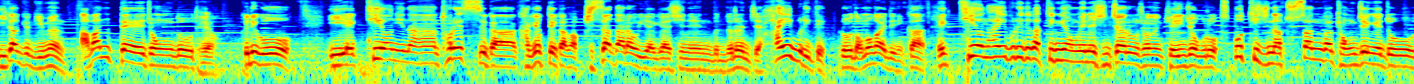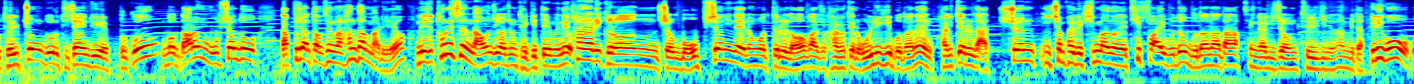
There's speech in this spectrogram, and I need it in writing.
이 가격이면 아반떼 정도 돼요. 그리고 이 액티언이나 토레스가 가격대가 막 비싸다라고 이야기하시는 분들은 이제 하이브리드로 넘어가야 되니까 액티언 하이브리드 같은 경우에는 진짜로 저는 개인적으로 스포티지나 투싼과 경쟁해도 될 정도로 디자인도 예쁘고 뭐 나름 옵션도 나쁘지 않다고 생각을 한단 말이에요. 근데 이제 토레스는 나온 지가 좀 됐기 때문에 차라리 그런 좀 뭐 옵션이나 이런 것들을 넣어가지고 가격대를 올리기보다는 가격대를 낮춘 2,810만 원의 T5도 무난하다 생각이 좀 들기는 합니다. 그리고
